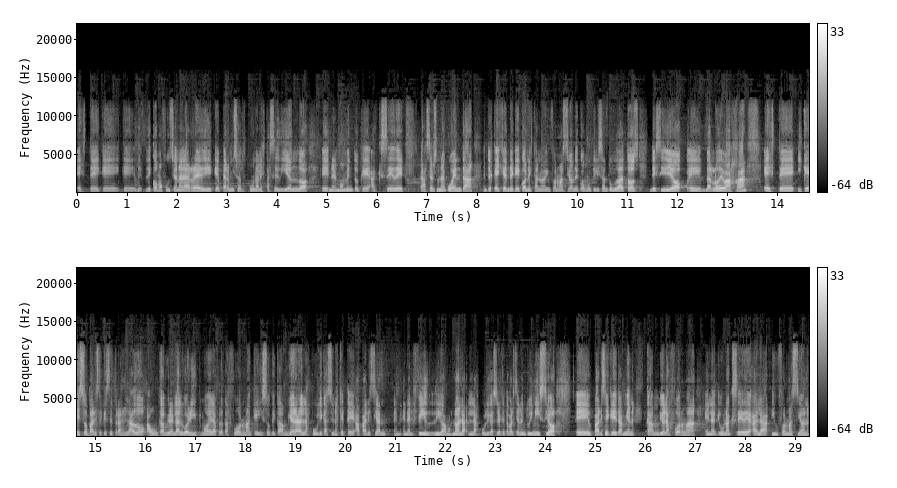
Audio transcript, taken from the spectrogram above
este, que, que de, de cómo funciona la red y de qué permisos uno le está cediendo en el momento que accede a hacerse una cuenta. Entonces que hay gente que con esta nueva información de cómo utilizan tus datos decidió eh, darlo de baja este, y que eso parece que se trasladó a un cambio en el algoritmo de la plataforma que hizo que cambiaran las publicaciones que te aparecían en, el feed, digamos, ¿no? La- las publicaciones que te aparecían en tu inicio, eh, parece que también cambió la forma en la que uno accede a la información.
